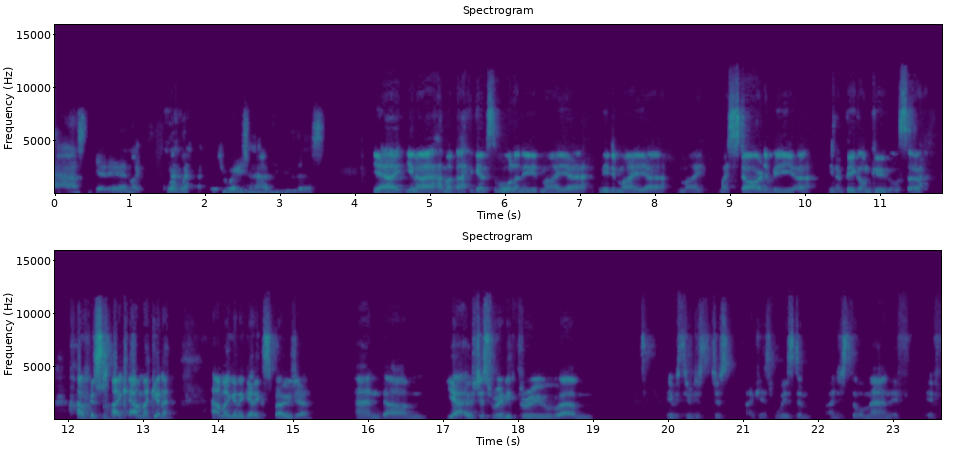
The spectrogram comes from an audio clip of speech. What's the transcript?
pass to get in? Like, what, what situation? How did you do this? Yeah, you know, I had my back against the wall. I needed my uh, needed my uh, my my star to be uh, you know big on Google. So I was like, how am I gonna how am I gonna get exposure? And um, yeah, it was just really through um, it was through just just I guess wisdom. I just thought, man, if if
